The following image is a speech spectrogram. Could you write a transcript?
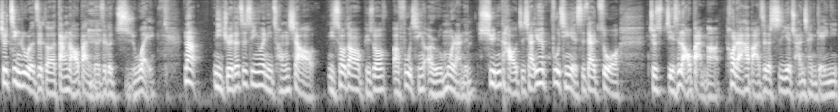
就进入了这个当老板的这个职位。那你觉得这是因为你从小你受到，比如说呃父亲耳濡目染的熏陶之下，因为父亲也是在做。就是也是老板嘛，后来他把这个事业传承给你，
